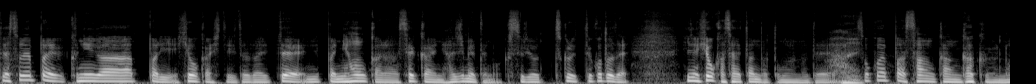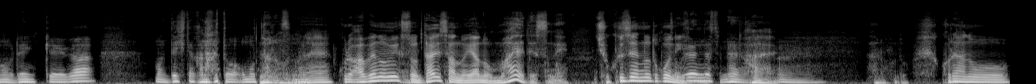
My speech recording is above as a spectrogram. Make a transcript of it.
でそれやっぱり国がやっぱり評価していただいてやっぱり日本から世界に初めての薬を作るっていうことで非常に評価されたんだと思うので、はい、そこはやっぱり産官学の連携がまあできたかなと思ってますね。ねこれアベノミクスの第三の矢の前ですね。直前のところに。直前ですね。はい。うん、なるほど。これあの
